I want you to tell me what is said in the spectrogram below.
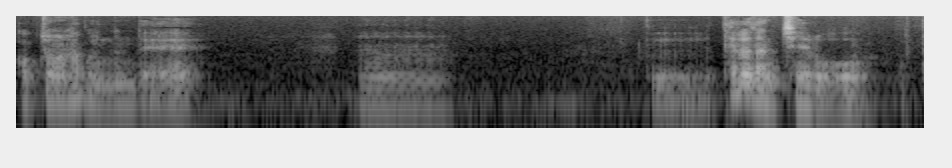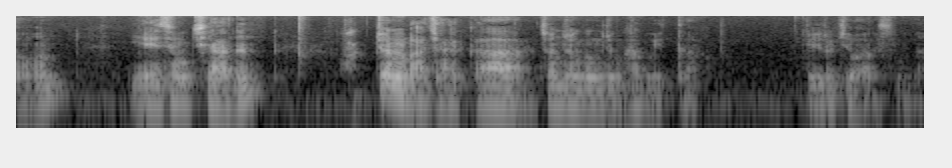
걱정을 하고 있는데 음, 그 테러 단체로 어떤 예상치 않은 확전을 맞이할까 전전긍긍하고 있다. 이렇게 말했습니다.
